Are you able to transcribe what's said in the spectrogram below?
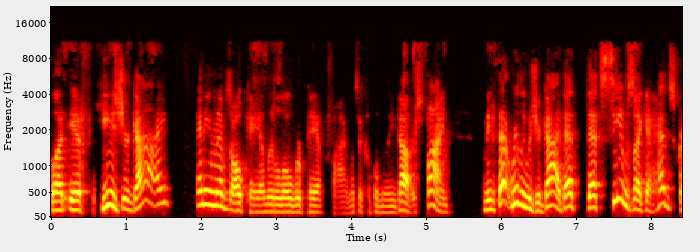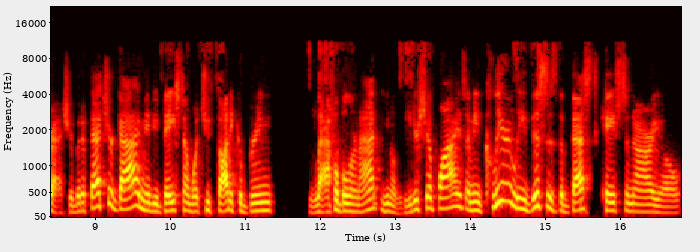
But if he's your guy, and even if it's okay, a little overpay, fine. What's a couple million dollars? Fine. I mean, if that really was your guy, that that seems like a head scratcher. But if that's your guy, maybe based on what you thought he could bring, laughable or not, you know, leadership wise, I mean, clearly this is the best case scenario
